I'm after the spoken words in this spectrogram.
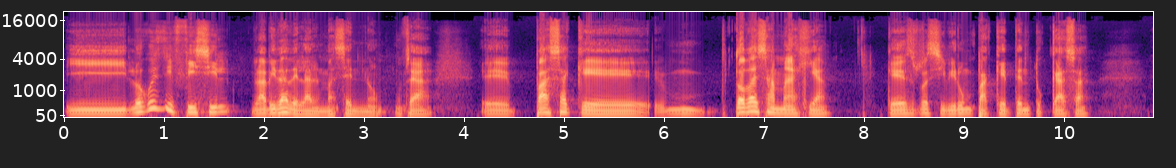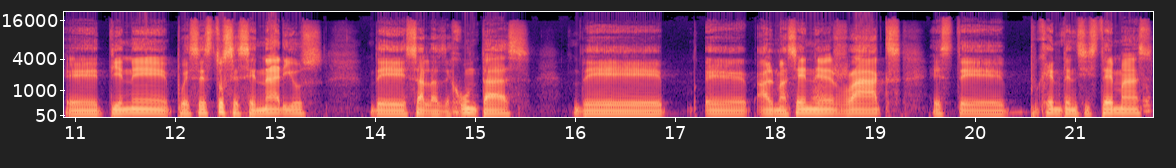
Y luego es difícil la vida del almacén, ¿no? O sea, eh, pasa que mm, toda esa magia que es recibir un paquete en tu casa, eh, tiene pues estos escenarios de salas de juntas, de eh, almacenes, racks, este, gente en sistemas.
